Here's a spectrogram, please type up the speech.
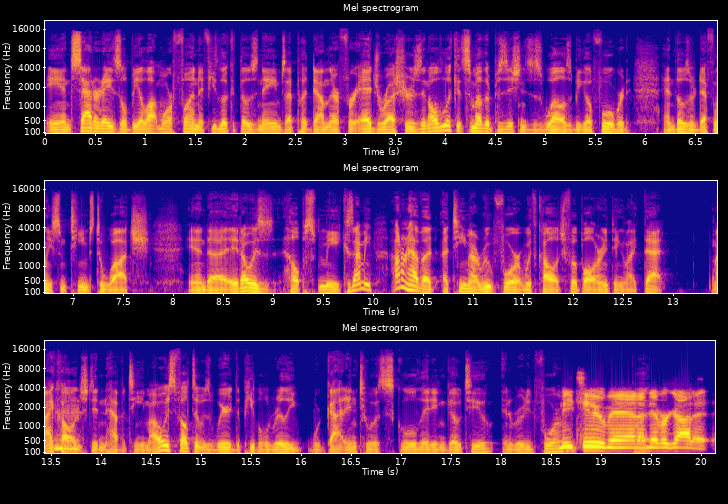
and Saturdays will be a lot more fun if you look at those names I put down there for edge rushers. And I'll look at some other positions as well as we go forward. And those are definitely some teams to watch. And uh, it always helps me because, I mean, I don't have a, a team I root for with college football or anything like that. My college didn't have a team. I always felt it was weird that people really were, got into a school they didn't go to and rooted for. Me too, man. I never got it.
